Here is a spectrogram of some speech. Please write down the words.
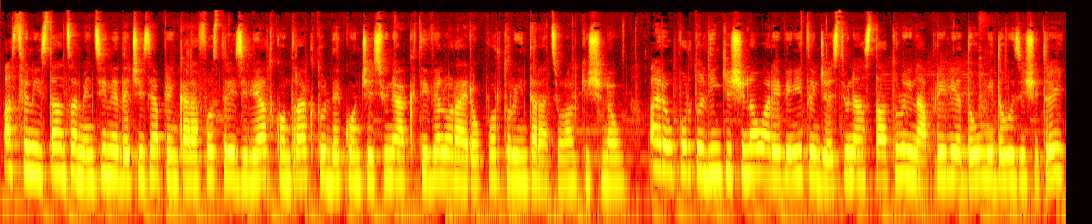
Astfel, instanța menține decizia prin care a fost reziliat contractul de concesiune a activelor aeroportului internațional Chișinău. Aeroportul din Chișinău a revenit în gestiunea statului în aprilie 2023,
